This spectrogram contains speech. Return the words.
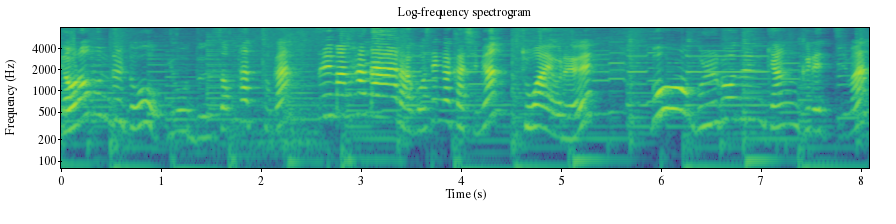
여러분들도 요 눈썹 타투가 쓸만하다라고 생각하시면 좋아요를 뭐 물건은 그냥 그랬지만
